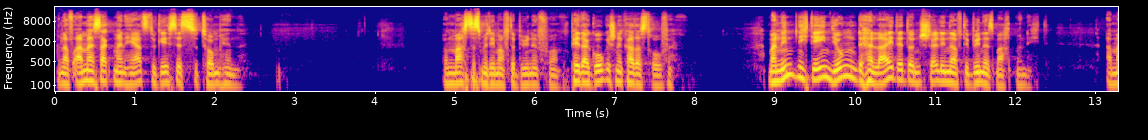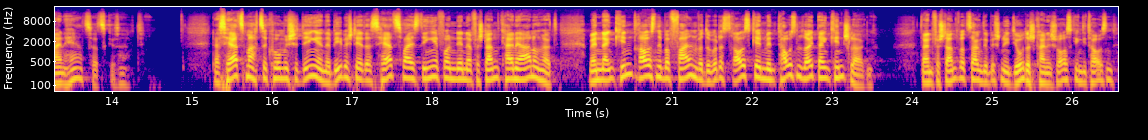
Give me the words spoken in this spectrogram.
Und auf einmal sagt mein Herz, du gehst jetzt zu Tom hin und machst das mit ihm auf der Bühne vor. Pädagogisch eine Katastrophe. Man nimmt nicht den Jungen, der leidet und stellt ihn auf die Bühne, das macht man nicht. Aber mein Herz hat es gesagt. Das Herz macht so komische Dinge. In der Bibel steht, das Herz weiß Dinge, von denen der Verstand keine Ahnung hat. Wenn dein Kind draußen überfallen wird, du würdest rausgehen, wenn tausend Leute dein Kind schlagen. Dein Verstand wird sagen, du bist ein Idiot, du hast keine Chance gegen die tausend.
